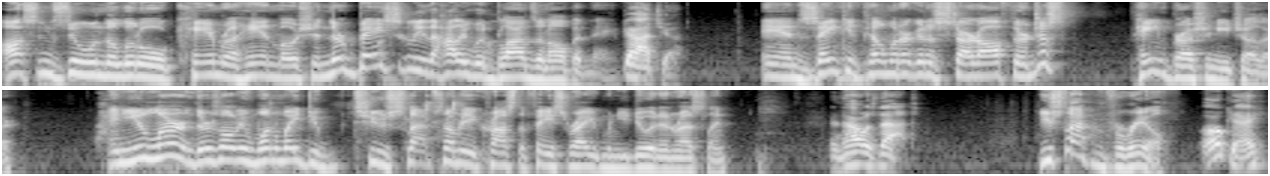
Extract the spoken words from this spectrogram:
Austin's doing the little camera hand motion. They're basically the Hollywood blondes in all but name. Gotcha. And Zenk and Pillman are going to start off. They're just paintbrushing each other. And you learn there's only one way to to slap somebody across the face right when you do it in wrestling. And how was that? You slap him for real. Okay,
